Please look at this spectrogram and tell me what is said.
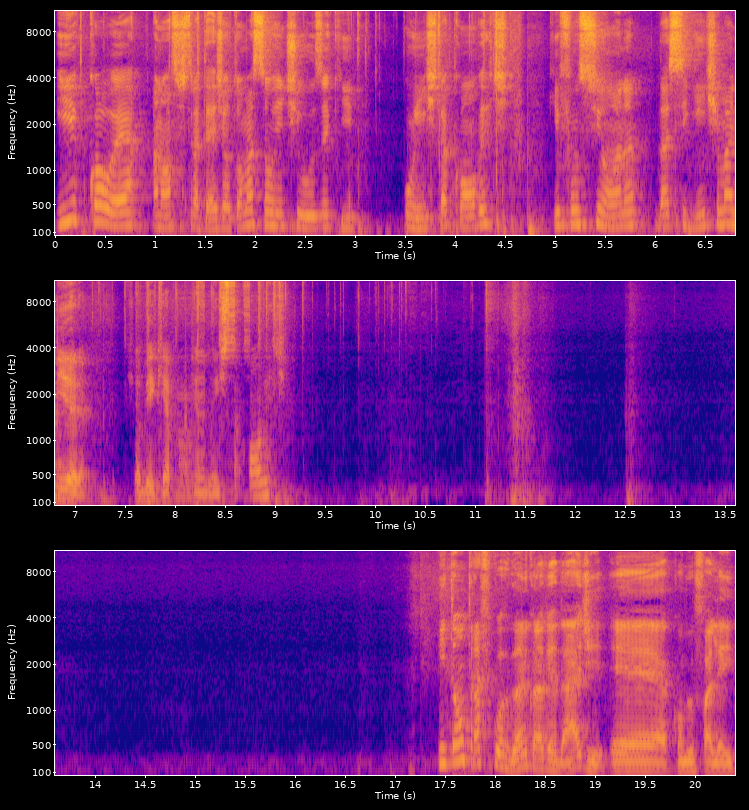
E qual é a nossa estratégia de automação? A gente usa aqui o InstaConvert, que funciona da seguinte maneira. Deixa eu ver aqui a página do InstaConvert. Então, o tráfego orgânico, na verdade, é, como eu falei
